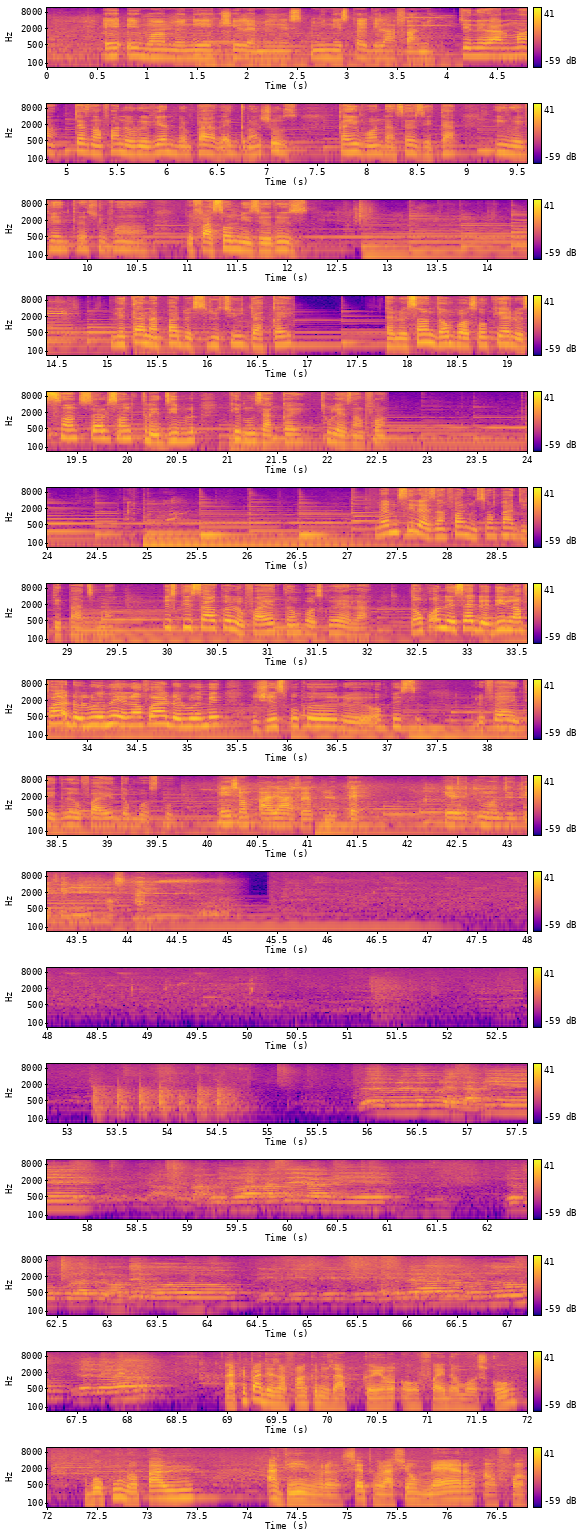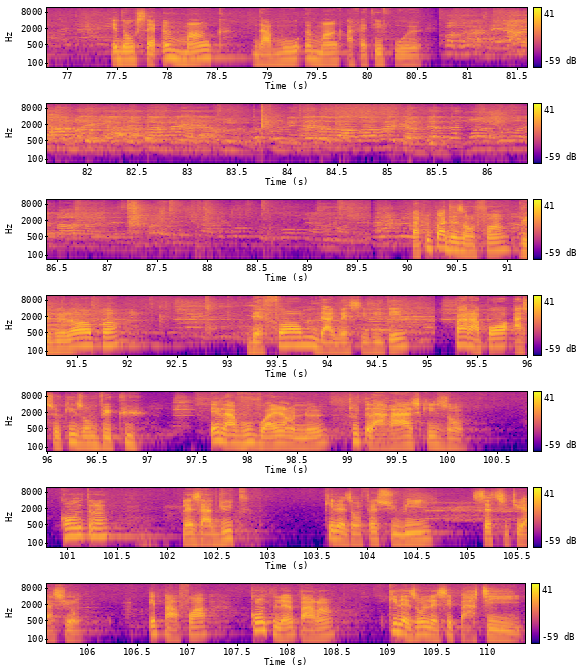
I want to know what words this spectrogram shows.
Et ils m'ont amené chez les minis- ministères de la famille. Généralement, tes enfants ne reviennent même pas avec grand-chose. Quand ils vont dans ces états, ils reviennent très souvent de façon miséreuse. L'État n'a pas de structure d'accueil. C'est le centre Don Bosco qui est le centre, seul centre crédible qui nous accueille, tous les enfants. Même si les enfants ne sont pas du département, puisqu'ils savent que le foyer de Don Bosco est là. Donc on essaie de dire l'enfant de l'OME, l'enfant de l'OME, juste pour que le- on puisse le faire intégrer au foyer de Don Bosco. Ils ont parlé avec le père. Et ils m'ont dit de venir au foyer. Levez-vous, levez-vous les amis. Le jour a passé la nuit. Debout pour notre rendez-vous. On se lève, bonjour. Il est l'heure. La plupart des enfants que nous accueillons au foyer Don Bosco, beaucoup n'ont pas eu à vivre cette relation mère-enfant. Et donc c'est un manque d'amour, un manque affectif pour eux. La plupart des enfants développent des formes d'agressivité par rapport à ce qu'ils ont vécu. Et là, vous voyez en eux toute la rage qu'ils ont contre les adultes qui les ont fait subir cette situation. Et parfois contre leurs parents qui les ont laissés partir.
